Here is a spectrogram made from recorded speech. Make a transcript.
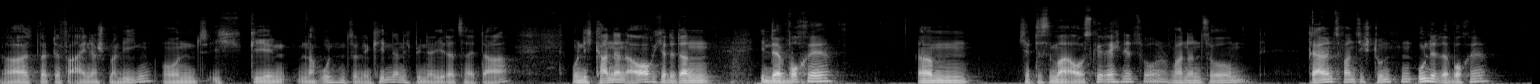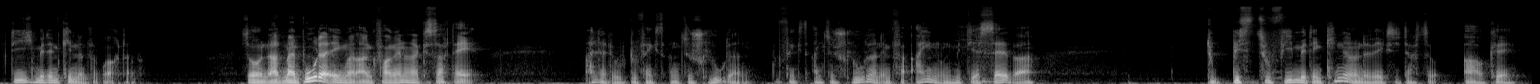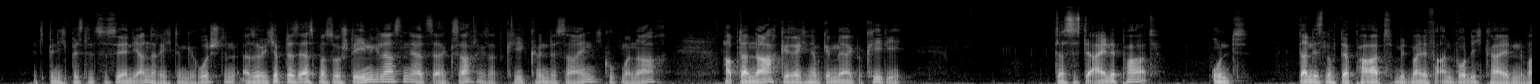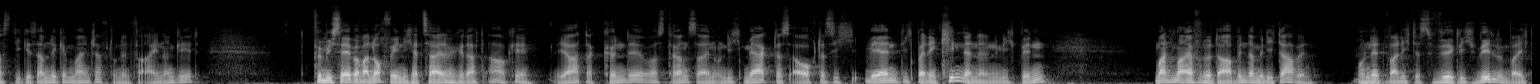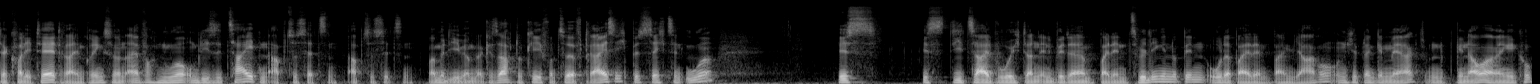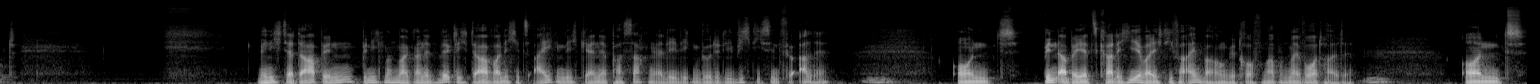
ja, bleibt der Verein erstmal liegen und ich gehe nach unten zu den Kindern, ich bin ja jederzeit da. Und ich kann dann auch, ich hatte dann in der Woche, ähm, ich habe das mal ausgerechnet, so, waren dann so 23 Stunden unter der Woche, die ich mit den Kindern verbracht habe. So, und da hat mein Bruder irgendwann angefangen und hat gesagt, hey, Alter, du, du fängst an zu schludern. Du fängst an zu schludern im Verein und mit dir selber. Du bist zu viel mit den Kindern unterwegs. Ich dachte so, ah, okay jetzt bin ich ein bisschen zu sehr in die andere Richtung gerutscht. also ich habe das erstmal so stehen gelassen. Er hat es gesagt, er gesagt, okay, könnte sein, ich gucke mal nach. Habe dann nachgerechnet, habe gemerkt, okay, die, das ist der eine Part. Und dann ist noch der Part mit meinen Verantwortlichkeiten, was die gesamte Gemeinschaft und den Verein angeht. Für mich selber war noch weniger Zeit und ich gedacht, ah, okay, ja, da könnte was dran sein. Und ich merke das auch, dass ich, während ich bei den Kindern nämlich bin, manchmal einfach nur da bin, damit ich da bin. Und nicht, weil ich das wirklich will und weil ich da Qualität reinbringe, sondern einfach nur, um diese Zeiten abzusetzen, abzusitzen. Weil wir die haben gesagt, okay, von 12.30 bis 16 Uhr ist, ist die Zeit, wo ich dann entweder bei den Zwillingen bin oder bei dem, beim Jaro. Und ich habe dann gemerkt und genauer reingeguckt, wenn ich da da bin, bin ich manchmal gar nicht wirklich da, weil ich jetzt eigentlich gerne ein paar Sachen erledigen würde, die wichtig sind für alle. Mhm. Und bin aber jetzt gerade hier, weil ich die Vereinbarung getroffen habe und mein Wort halte. Mhm. Und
